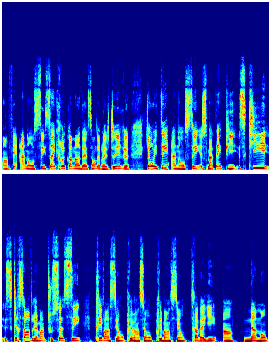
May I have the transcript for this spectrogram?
en fait annoncées, cinq recommandations devrais-je dire, qui ont été annoncées ce matin. Puis ce qui ce qui ressort vraiment tout ça, c'est prévention, prévention, prévention, travailler en amont.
